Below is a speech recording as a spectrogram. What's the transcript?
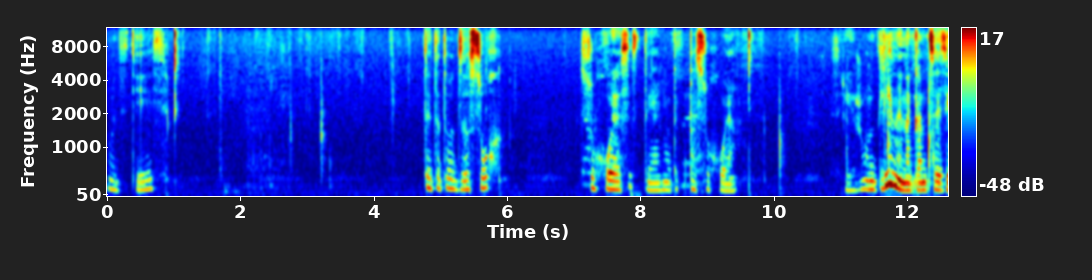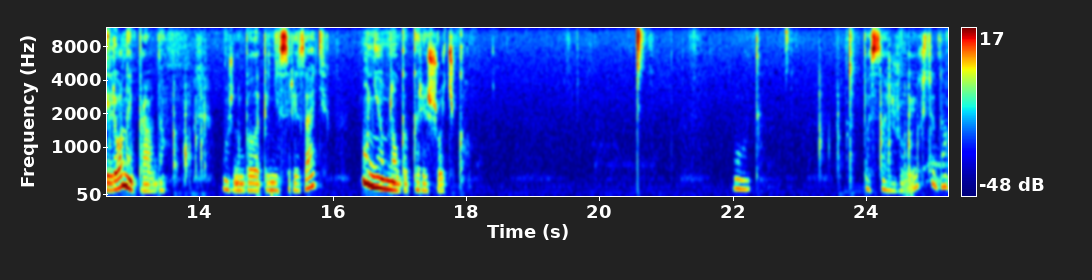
Вот здесь. Вот этот вот засох. Сухое состояние. Вот так посухое. Срежу. Он длинный на конце, зеленый, правда. Можно было бы не срезать. Ну, у нее много корешочков. Вот посажу их сюда.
